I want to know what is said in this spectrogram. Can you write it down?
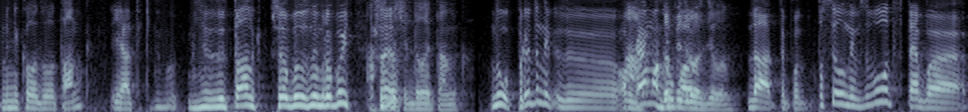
Мені коли дали танк, я такий думав, мені дали танк, що я буду з ним робити? А що значить дали танк? Ну, приданий е, окрема а, група. До підрозділу. Да, типу, посилений взвод, в тебе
